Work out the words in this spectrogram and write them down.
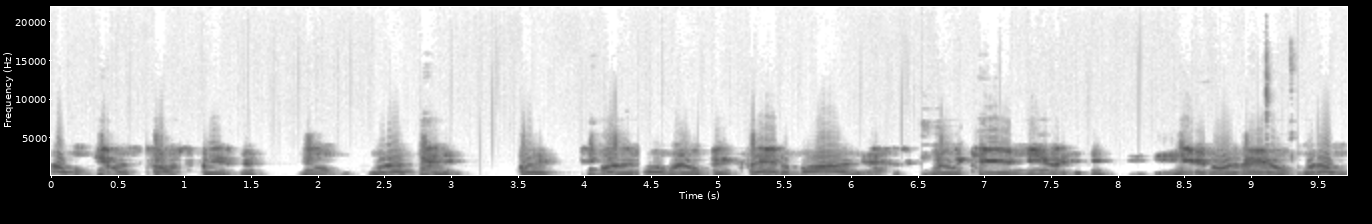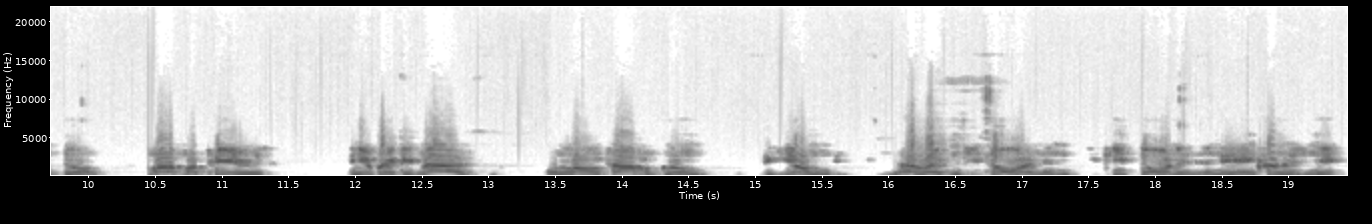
I was given some space to do what I did. But she wasn't a real big fan of mine and really cared neither here nor there what I was doing. My my peers, they recognized a long time ago, yo, I like what you're doing and you keep doing it. And they encouraged me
